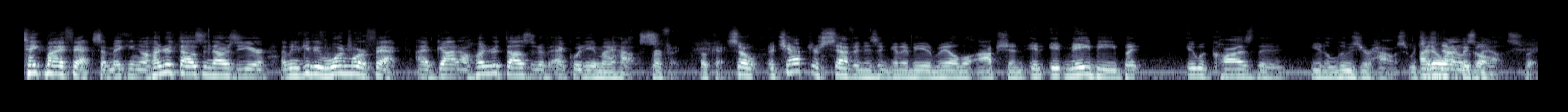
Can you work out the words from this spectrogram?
Take my facts. I'm making $100,000 a year. I'm going to give you one more fact. I've got 100000 of equity in my house. Perfect. Okay. So a chapter seven isn't going to be an available option. It, it may be, but it would cause the you to lose your house, which I is don't not want to the lose goal. my house. Right.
